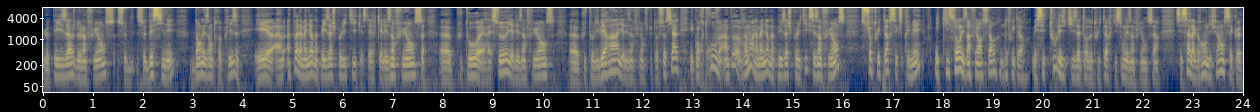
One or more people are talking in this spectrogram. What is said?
le paysage de l'influence se, se, dessiner dans les entreprises et euh, un peu à la manière d'un paysage politique, c'est-à-dire qu'il y a les influences euh, plutôt RSE, il y a des influences euh, plutôt libérales, il y a des influences plutôt sociales, et qu'on retrouve un peu vraiment à la manière d'un paysage politique ces influences sur Twitter s'exprimer. Qui sont les influenceurs de Twitter. Mais c'est tous les utilisateurs de Twitter qui sont les influenceurs. C'est ça la grande différence, c'est que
